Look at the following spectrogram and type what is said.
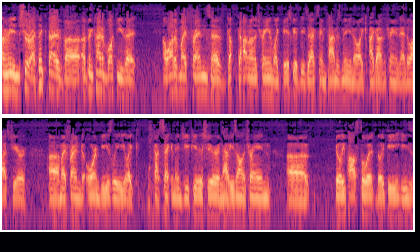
I mean, sure. I think I've uh, I've been kind of lucky that a lot of my friends have got, gotten on the train like basically at the exact same time as me. You know, like I got on the train at the end of last year. Uh, my friend Oren Beasley like got second in GP this year, and now he's on the train. Uh, Billy Postlethwait, Billy P, he's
